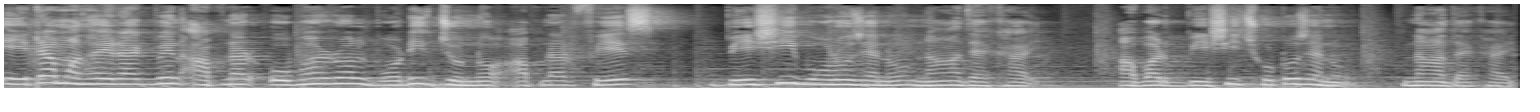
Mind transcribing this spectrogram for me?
এটা মাথায় রাখবেন, আপনার ওভারঅল বডির জন্য আপনার ফেস বেশি বড় যেন না দেখায়, আবার বেশি ছোট যেন না দেখায়।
